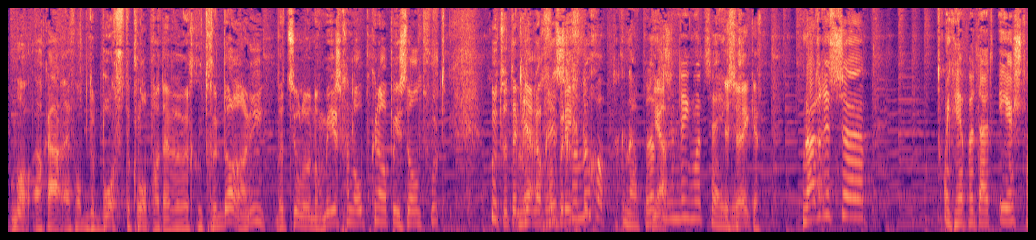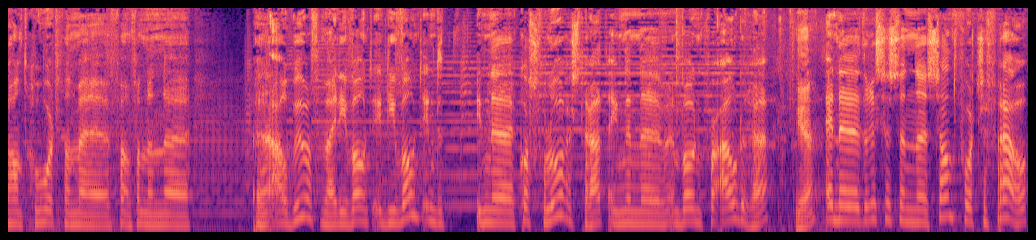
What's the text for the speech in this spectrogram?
Om elkaar even op de borst te kloppen. Wat hebben we goed gedaan? hè? Wat zullen we nog meer eens gaan opknappen in Zandvoort? Goed, wat heb jij nog er voor is berichten? genoeg op te knappen. Dat Ja. is een ding wat zeker is. Zeker. Nou, er is... eh, ik heb het uit eerste hand gehoord van, me, van, van een, eh, een oude buurman van mij. Die woont, die woont in de, in de Kostverlorenstraat. In een, eh, een woning voor ouderen. Ja? En eh, er is dus een eh, Zandvoortse vrouw.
